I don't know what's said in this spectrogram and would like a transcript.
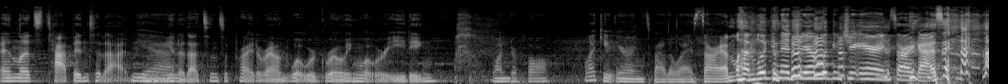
and let's tap into that. And, Yeah. you know, that sense of pride around what we're growing, what we're eating. Wonderful. I like your earrings, by the way. Sorry, I'm, I'm looking at you. I'm looking at your earrings. Sorry, guys.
